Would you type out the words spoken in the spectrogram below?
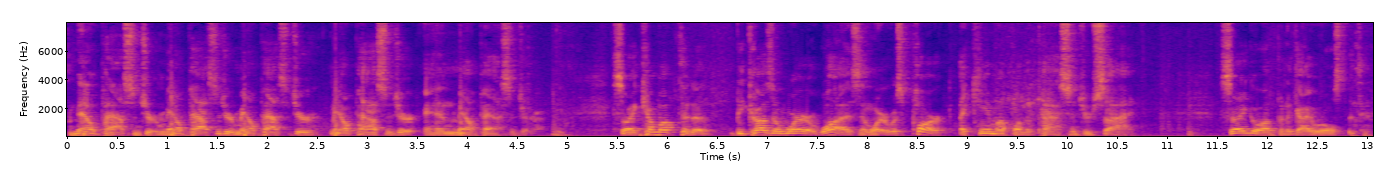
male passenger, male passenger, male passenger, male passenger, and male passenger. So I come up to the, because of where it was and where it was parked, I came up on the passenger side. So I go up and the guy rolls the,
